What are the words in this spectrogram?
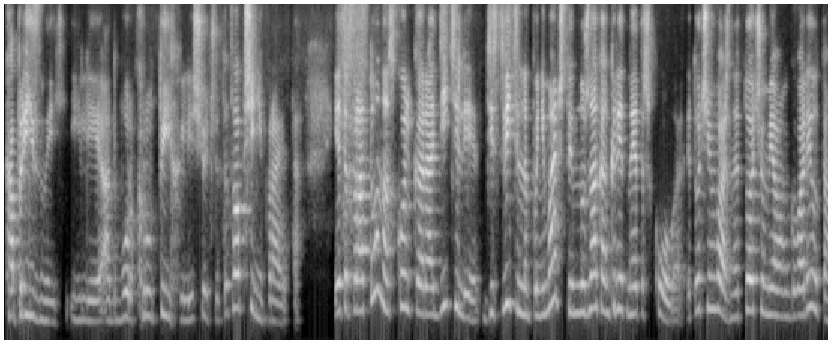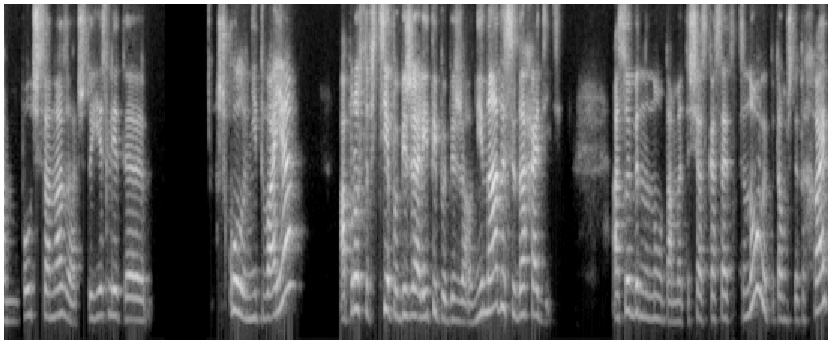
капризный или отбор крутых или еще что-то. Это вообще не про это. Это про то, насколько родители действительно понимают, что им нужна конкретно эта школа. Это очень важно. Это то, о чем я вам говорила там полчаса назад, что если эта школа не твоя, а просто все побежали, и ты побежал, не надо сюда ходить. Особенно, ну, там, это сейчас касается новой, потому что это хайп,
